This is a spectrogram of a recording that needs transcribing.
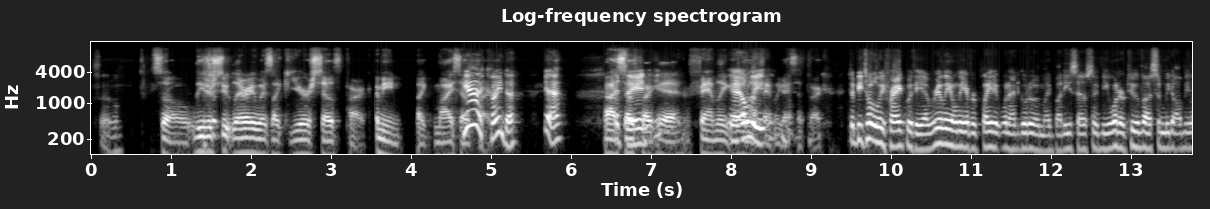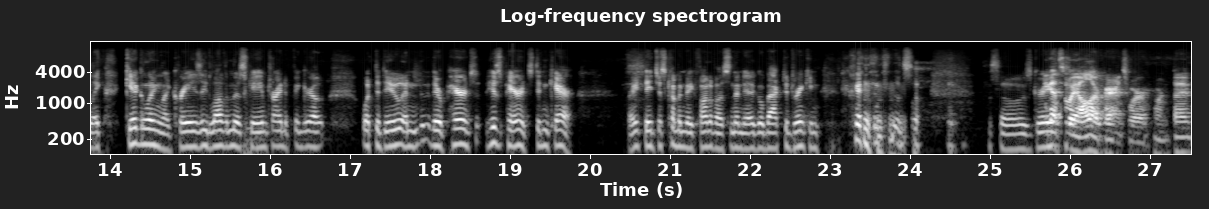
So so Leisure Suit Larry was like your South Park. I mean, like my South Park. yeah, Park. kind of. Yeah. Uh, South Park, yeah. Family Guy. Yeah, well, only- Family Guy, South Park. to be totally frank with you, I really only ever played it when I'd go to my buddy's house and it'd be one or two of us and we'd all be like giggling like crazy, loving this game, trying to figure out what to do. And their parents, his parents didn't care, right? They just come and make fun of us and then they'd go back to drinking. so, so it was I great. think that's the way all our parents were, weren't they?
